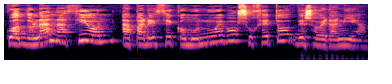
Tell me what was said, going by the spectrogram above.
cuando la nación aparece como nuevo sujeto de soberanía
